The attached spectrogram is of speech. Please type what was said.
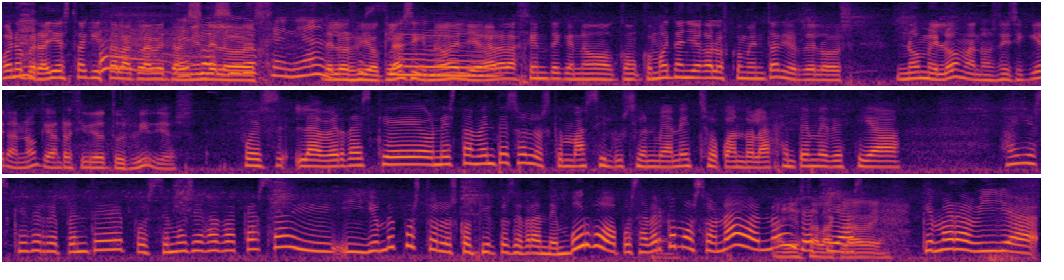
bueno, pero ahí está quizá la clave también de los, de los bioclásicos, ¿no? El llegar a la gente que no... ¿Cómo te han llegado los comentarios de los no melómanos ni siquiera, ¿no? Que han recibido tus vídeos. Pues la verdad es que honestamente son los que más ilusión me han hecho cuando la gente me decía ay, es que de repente pues hemos llegado a casa y, yo me he puesto los conciertos de Brandenburgo, pues a ver cómo sonaban, ¿no? y decías, qué maravilla,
